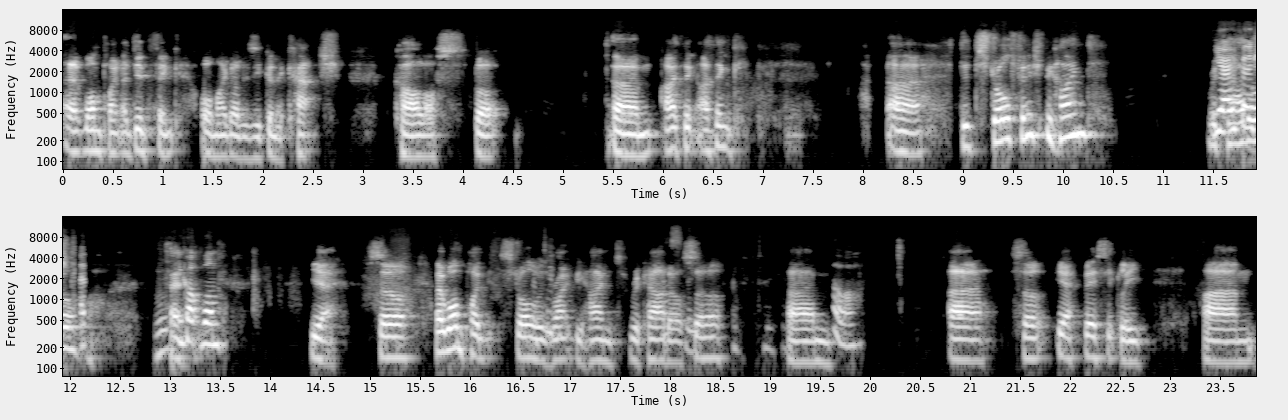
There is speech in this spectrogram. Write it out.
At one point, I did think, "Oh my God, is he going to catch Carlos?" But um, I think I think uh, did Stroll finish behind? Yeah, he finished Ten. You got one. Yeah. So at one point, Stroll was right behind Ricciardo. So um, Oh, uh, so yeah, basically, um,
